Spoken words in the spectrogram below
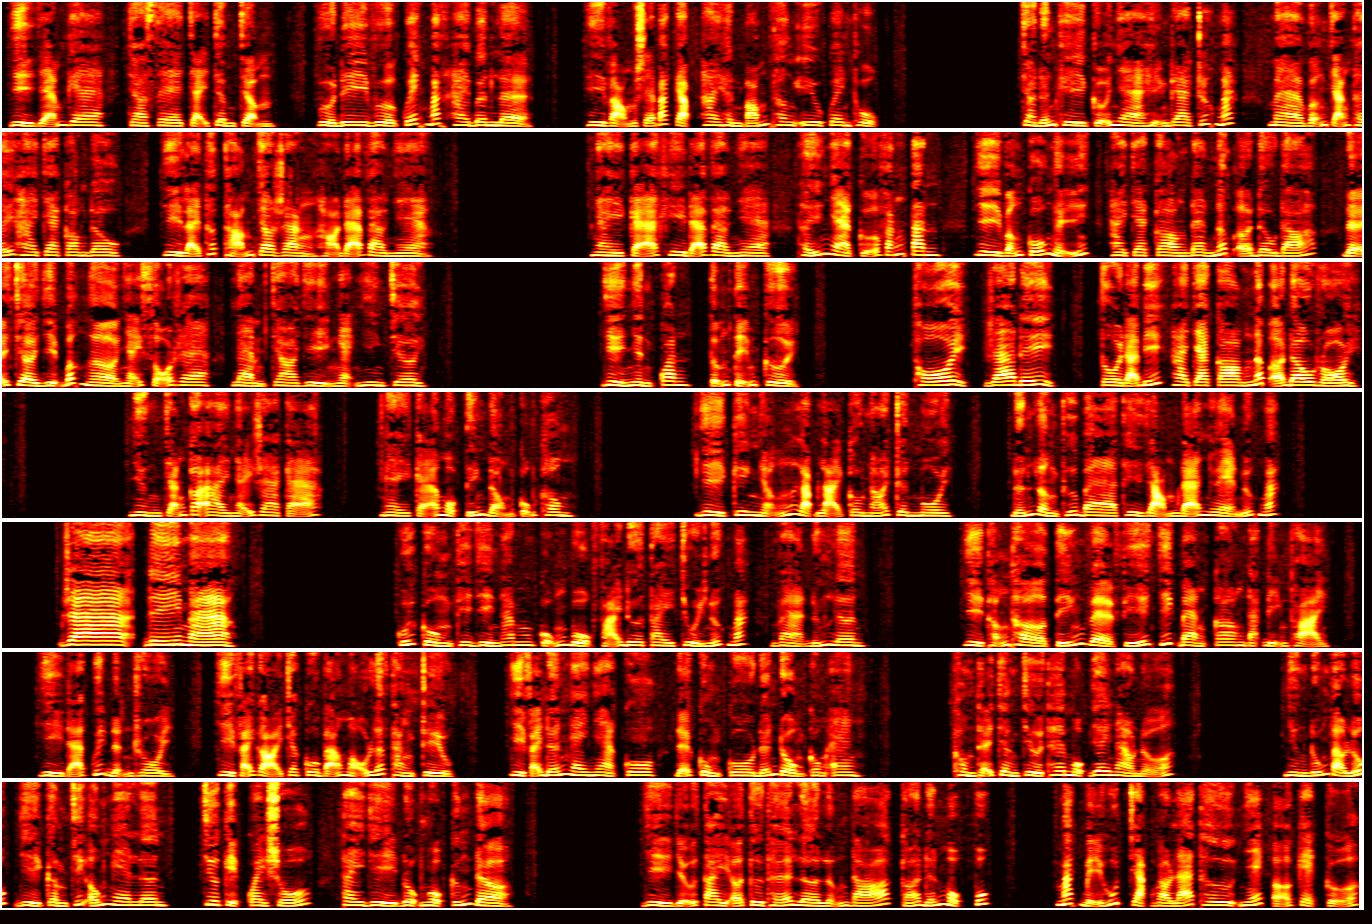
Dì giảm ga, cho xe chạy chậm chậm, vừa đi vừa quét mắt hai bên lề. Hy vọng sẽ bắt gặp hai hình bóng thân yêu quen thuộc. Cho đến khi cửa nhà hiện ra trước mắt mà vẫn chẳng thấy hai cha con đâu, dì lại thấp thỏm cho rằng họ đã vào nhà. Ngay cả khi đã vào nhà, thấy nhà cửa vắng tanh, dì vẫn cố nghĩ hai cha con đang nấp ở đâu đó để chờ dịp bất ngờ nhảy sổ ra làm cho dì ngạc nhiên chơi. Dì nhìn quanh, tủm tỉm cười. Thôi, ra đi, tôi đã biết hai cha con nấp ở đâu rồi. Nhưng chẳng có ai nhảy ra cả, ngay cả một tiếng động cũng không. Dì kiên nhẫn lặp lại câu nói trên môi. Đến lần thứ ba thì giọng đã nhòe nước mắt. Ra đi mà. Cuối cùng thì dì Năm cũng buộc phải đưa tay chùi nước mắt và đứng lên. Dì thẫn thờ tiến về phía chiếc bàn con đặt điện thoại. Dì đã quyết định rồi. Dì phải gọi cho cô bảo mẫu lớp thằng Triều. Dì phải đến ngay nhà cô để cùng cô đến đồn công an. Không thể chần chừ thêm một giây nào nữa. Nhưng đúng vào lúc dì cầm chiếc ống nghe lên, chưa kịp quay số, tay dì đột ngột cứng đờ. Dì giữ tay ở tư thế lơ lửng đó có đến một phút. Mắt bị hút chặt vào lá thư nhét ở kẹt cửa.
